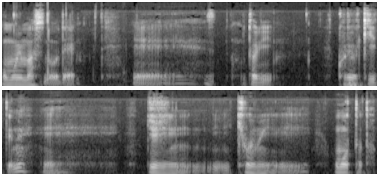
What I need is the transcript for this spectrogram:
思いますので、えー、本当にこれを聞いてね、え、ジュリーに興味を持ったと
